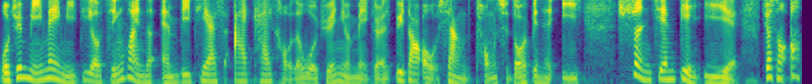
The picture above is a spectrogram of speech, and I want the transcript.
我觉得迷妹迷弟哦，尽管你的 MBTI 是 I 开头的，我觉得你们每个人遇到偶像的同时都会变成一瞬间变一耶！就说哦，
